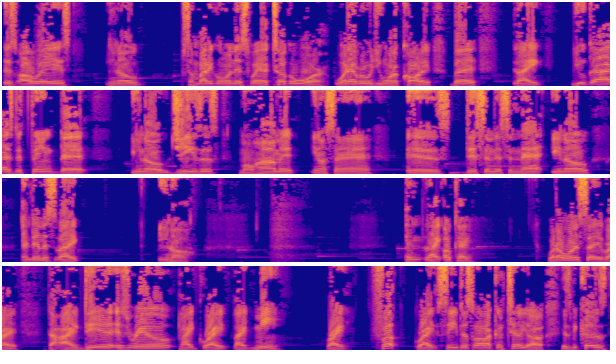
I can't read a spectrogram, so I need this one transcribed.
there's always you know somebody going this way, a tug of war, whatever would you want to call it, but like you guys to think that you know Jesus, Muhammad, you know what I'm saying, is this and this and that, you know, and then it's like, you know, and like okay, what I want to say, right? The idea is real, like right, like me, right? Fuck, right. See, this is all I can tell y'all is because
